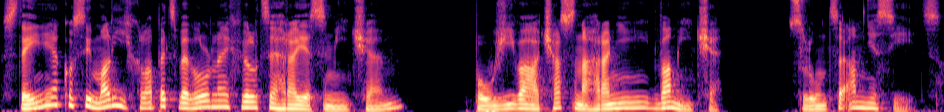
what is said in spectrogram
Stejně jako si malý chlapec ve volné chvilce hraje s míčem, používá čas na hraní dva míče, slunce a měsíc.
